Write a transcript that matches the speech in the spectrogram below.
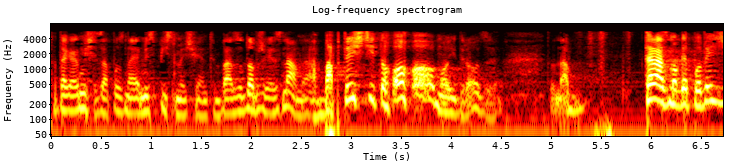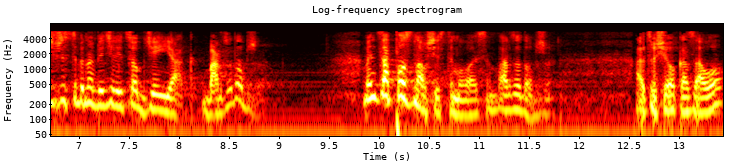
To tak jak my się zapoznajemy z Pismem Świętym, bardzo dobrze je znamy. A baptyści to ho, ho moi drodzy. Na, teraz mogę powiedzieć, wszyscy będą wiedzieli co, gdzie i jak. Bardzo dobrze. Więc zapoznał się z tym OS-em, bardzo dobrze. Ale co się okazało?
